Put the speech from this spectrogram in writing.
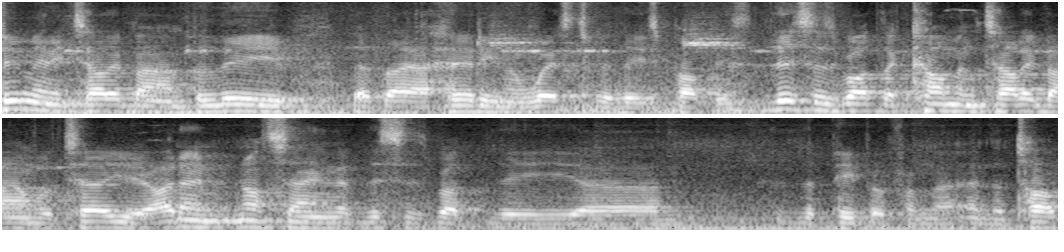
Too many Taliban believe that they are hurting the West with these poppies. This is what the common Taliban will tell you. I don't, not saying that this is what the, um, the people from the, in the top,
